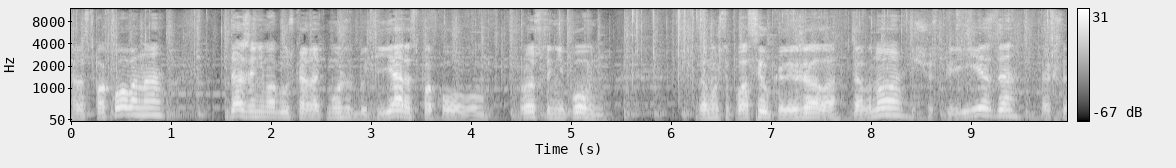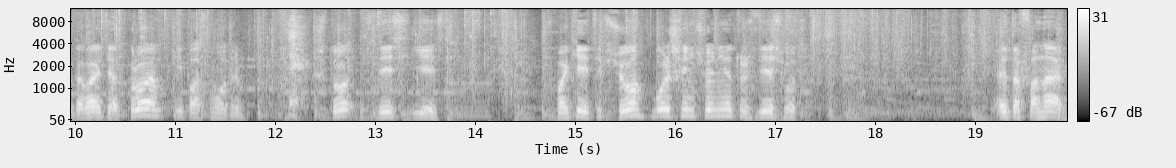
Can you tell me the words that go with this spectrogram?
распакована. Даже не могу сказать, может быть и я распаковывал. Просто не помню. Потому что посылка лежала давно, еще с переезда. Так что давайте откроем и посмотрим, что здесь есть. В пакете все, больше ничего нету. Здесь вот это фонарь.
